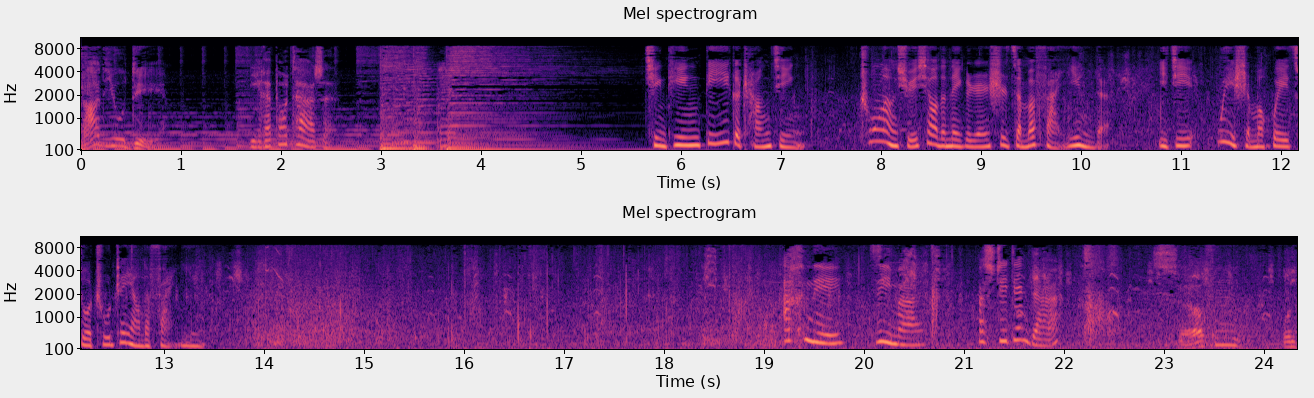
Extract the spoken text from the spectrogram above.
Radio D. Die Reportage. 请听第一个场景：冲浪学校的那个人是怎么反应的，以及为什么会做出这样的反应。Ach nee, sieh mal. Was steht denn da? Surfen und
